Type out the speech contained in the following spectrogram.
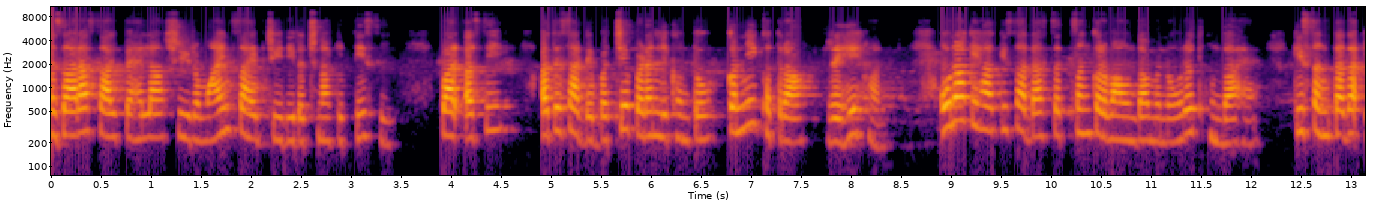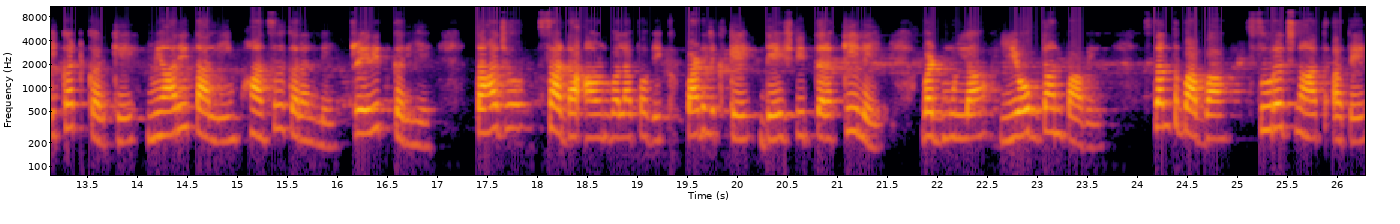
ਹਜ਼ਾਰਾਂ ਸਾਲ ਪਹਿਲਾਂ ਸ਼੍ਰੀ ਰਮਾਇਣ ਸਾਹਿਬ ਜੀ ਦੀ ਰਚਨਾ ਕੀਤੀ ਸੀ। ਪਰ ਅਸੀਂ ਅਤੇ ਸਾਡੇ ਬੱਚੇ ਪੜ੍ਹਨ ਲਿਖਣ ਤੋਂ ਕੰਨੀ ਖਤਰਾ ਰਹੇ ਹਨ। ਉਹਨਾਂ ਕਿਹਾ ਕਿ ਸਾਡਾ ਸਤਸੰਗ ਕਰਵਾਉਣ ਦਾ ਮਨੋਰਥ ਹੁੰਦਾ ਹੈ ਕਿ ਸੰਗਤਾਂ ਦਾ ਇਕੱਠ ਕਰਕੇ ਮਿਆਰੀ ਤਾਲੀਮ ਹਾਸਲ ਕਰਨ ਲਈ ਪ੍ਰੇਰਿਤ ਕਰੀਏ ਤਾਂ ਜੋ ਸਾਡਾ ਆਉਣ ਵਾਲਾ ਭਵਿੱਖ ਪੜ੍ਹ ਲਿਖ ਕੇ ਦੇਸ਼ ਦੀ ਤਰੱਕੀ ਲਈ ਵੱਡਮੁੱਲਾ ਯੋਗਦਾਨ ਪਾਵੇ। ਸੰਤ ਬਾਬਾ ਸੂਰਜਨਾਥ ਅਤੇ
